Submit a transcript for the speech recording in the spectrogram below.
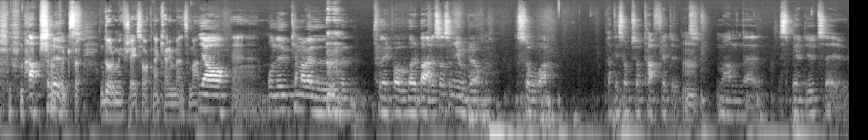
Absolut. också. Då de i och för sig saknar Karim Benzema. Ja, Eh, och nu kan man väl fundera på, var det Barca som gjorde dem så att det såg så taffligt ut? Mm. Man eh, spelade ut sig ur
